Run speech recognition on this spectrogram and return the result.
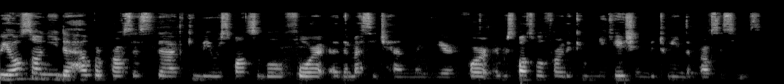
We also need a helper process that can be responsible for uh, the message handling here, or responsible for the communication between the processes.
